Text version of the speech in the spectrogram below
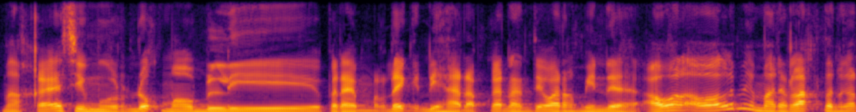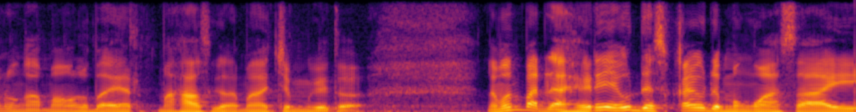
Makanya si Murdoch mau beli Premier League diharapkan nanti orang pindah. Awal-awalnya memang reluctant kan "Oh, nggak mau lo bayar mahal segala macem gitu. Namun pada akhirnya ya udah Sky udah menguasai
